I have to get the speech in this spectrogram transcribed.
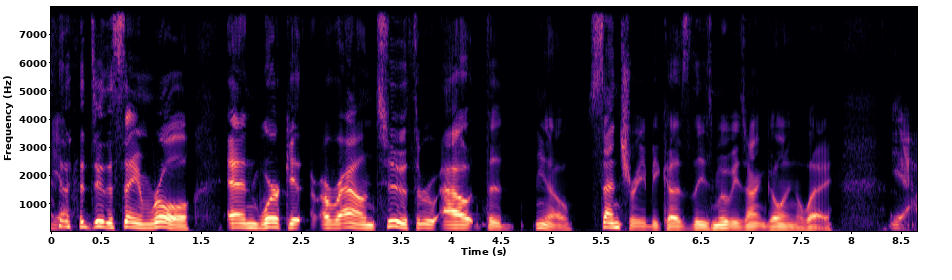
yeah. do the same role and work it around too throughout the you know century because these movies aren't going away. yeah,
